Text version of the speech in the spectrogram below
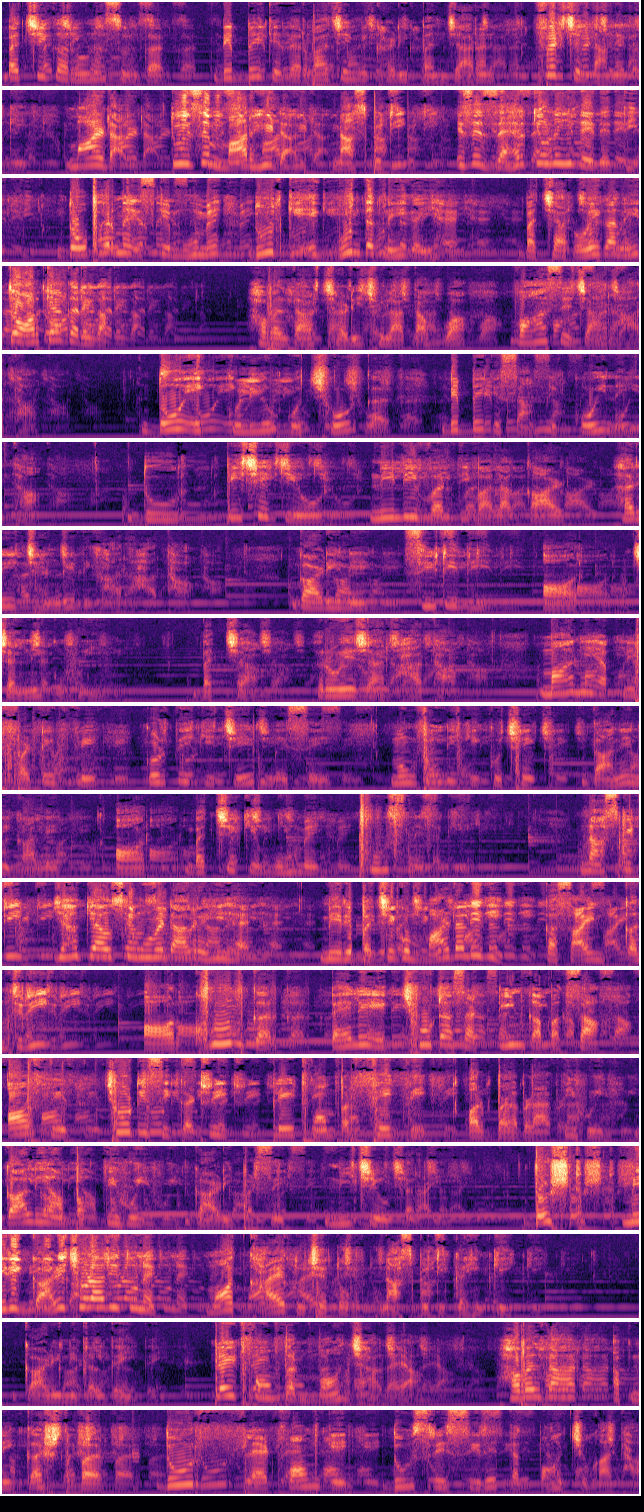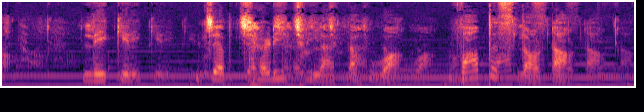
बच्ची का रोना सुनकर डिब्बे के दरवाजे में खड़ी पंजारन फिर चिल्लाने लगी मार डाल तू इसे मार ही डाल नासपिटी इसे जहर क्यों नहीं दे देती? दोपहर में इसके मुँह में दूध की एक बूंद तक नहीं गई है। बच्चा रोएगा नहीं तो और क्या करेगा? हवलदार छड़ी छुलाता हुआ वहाँ से जा रहा था। दो एक कुलियों को छोड़कर डिब्बे के सामने कोई नहीं था। दूर पीछे की ओर नीली वर्दी वाला गार्ड हरी झंडी दिखा रहा था। गाड़ी ने सीटी दी और चलने को हुई। बच्चा रोए जा रहा था। माँ ने अपने फटे हुए कुर्ते की जेब में से मूंगफली की कुछ दाने निकाले और बच्चे के मुँह में फूसने लगी। नासपिटी यह क्या उसके मुँह में डाल रही है? मेरे बच्चे को मार डालेगी? कसाई, कंजरी और घूम कर पहले एक छोटा सा टीन का बक्सा और फिर छोटी सी गठरी प्लेटफॉर्म पर फेंक दी और बड़बड़ाती हुई गालियाँ बकती हुई गाड़ी पर से नीचे उतर आई। दुष्ट, मेरी गाड़ी छुड़ा दी तूने। मौत खाए तुझे तो नासपीटी कहीं की। गाड़ी निकल गई। प्लेटफॉर्म पर मौन छा गया। हवलदार अपनी गश्त पर दूर प्लेटफॉर्म के दूसरे सिरे तक पहुँच चुका था। लेकिन जब छड़ी झुलाता हुआ वापस लौटा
